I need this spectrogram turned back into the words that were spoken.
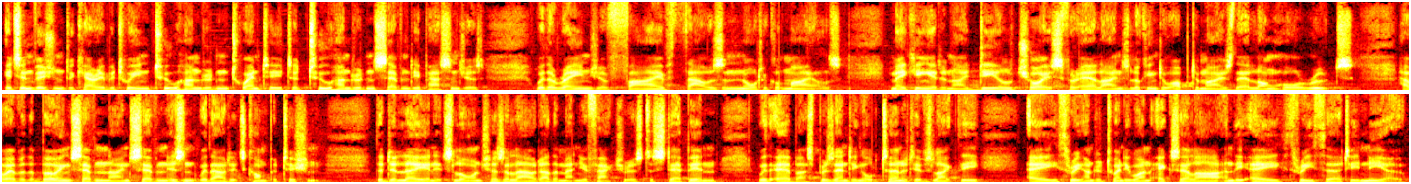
it's envisioned to carry between 220 to 270 passengers with a range of 5,000 nautical miles, making it an ideal choice for airlines looking to optimize their long-haul routes. However, the Boeing 797 isn't without its competition. The delay in its launch has allowed other manufacturers to step in, with Airbus presenting alternatives like the A321XLR and the A330neo.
